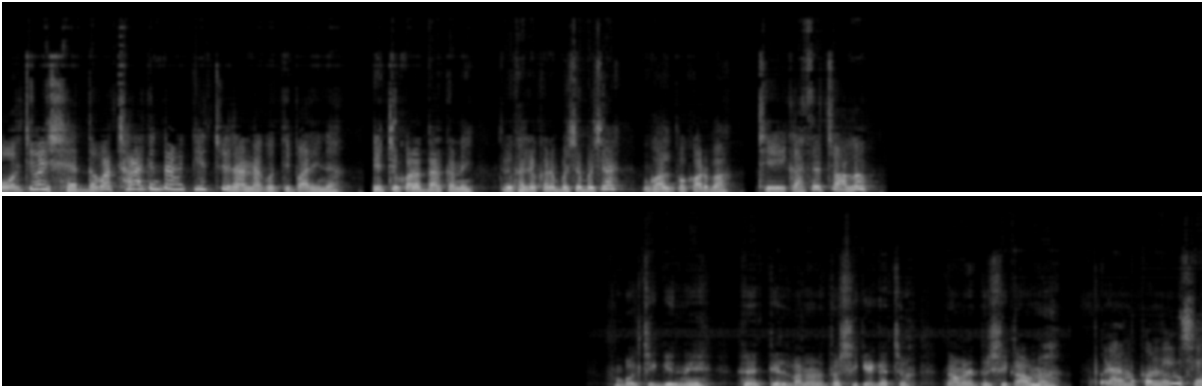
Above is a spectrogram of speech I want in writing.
বলছি ওই সেদ্ধ ভাত ছাড়া কিন্তু আমি কিচ্ছু রান্না করতে পারি না। কিচ্ছু করার দরকার নেই, তুমি খালি ওখানে বসে বসে গল্প করবা। ঠিক আছে, চলো। বলছি গিন্নি হ্যাঁ তেল বানানো তো শিখে গেছো আমার একটু শেখাও না। পুরো আমাকে মিনছে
